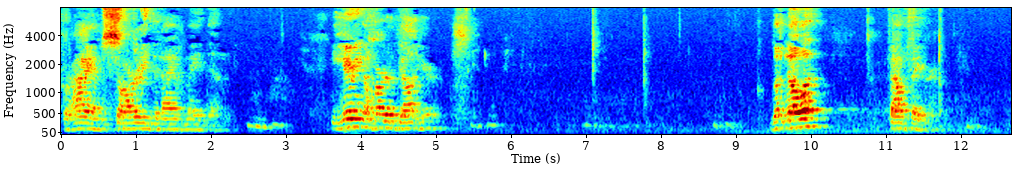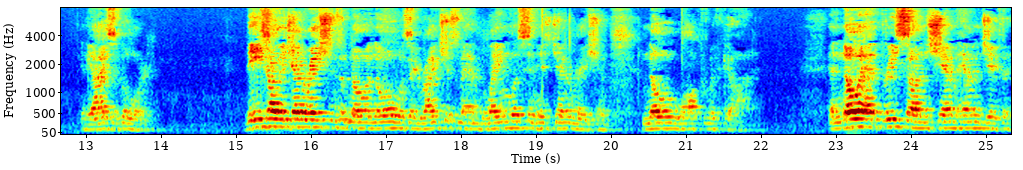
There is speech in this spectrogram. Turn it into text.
for I am sorry that I have made them. You hearing the heart of God here? But Noah found favor in the eyes of the Lord. These are the generations of Noah. Noah was a righteous man, blameless in his generation. Noah walked with God. And Noah had three sons, Shem, Ham, and Japheth.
